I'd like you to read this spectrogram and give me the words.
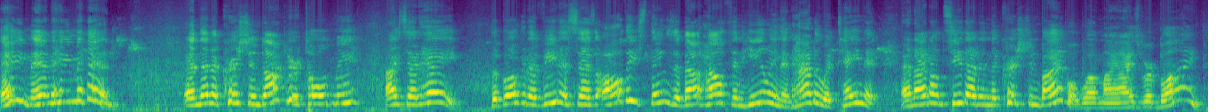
Amen, amen. And then a Christian doctor told me, I said, hey, the Bhagavad Gita says all these things about health and healing and how to attain it. And I don't see that in the Christian Bible. Well, my eyes were blind.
